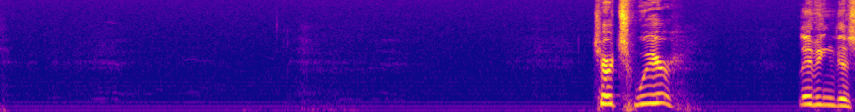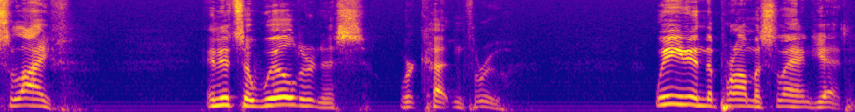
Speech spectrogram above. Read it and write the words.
Church, we're living this life, and it's a wilderness we're cutting through. We ain't in the promised land yet.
